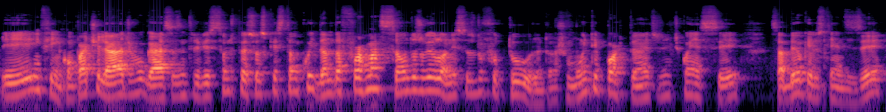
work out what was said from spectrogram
e, enfim, compartilhar, divulgar essas entrevistas são de pessoas que estão cuidando da formação dos violonistas do futuro. Então, acho muito importante a gente conhecer, saber o que eles têm a dizer,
